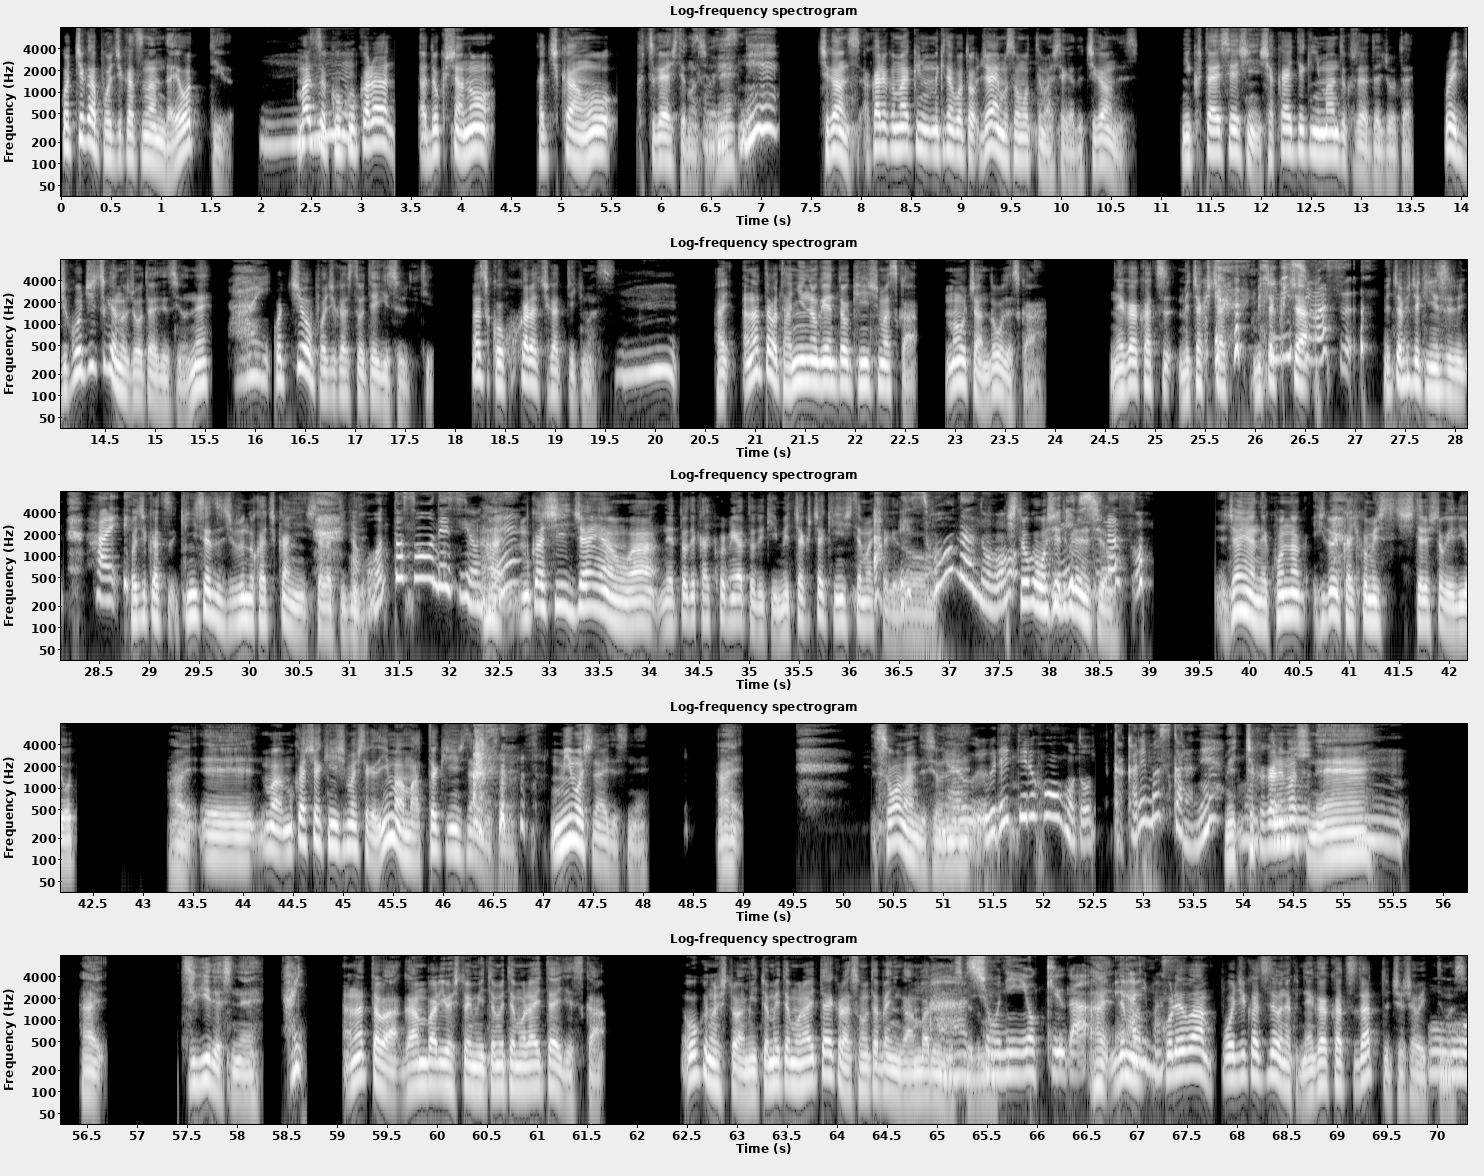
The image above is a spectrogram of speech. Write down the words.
こっちがポジ活なんだよっていう。うんまずここからあ読者の価値観を覆してますよね。そうですね。違うんです。明るく前向きなこと。ジャイもそう思ってましたけど、違うんです。肉体精神、社会的に満足された状態。これ自己実現の状態ですよね。はい。こっちをポジカスと定義するっていう。まずここから違っていきます。うん。はい。あなたは他人の言動を気にしますか？真央ちゃんどうですか？ネガ活、めちゃくちゃ、めちゃくち気にしゃ、ます。めちゃめちゃ気にする。はい。ポジ活、気にせず自分の価値観に従っていける。本当そうですよね。はい。昔、ジャイアンはネットで書き込みがあった時めちゃくちゃ気にしてましたけえ、ど、そうなの？人が教えてくれるんですよジャイアンね、こんなひどい書き込みしてる人がいるよ。はい。えー、まあ、昔は気にしましたけど、今は全く気にしないですね。見もしないですね。はい。そうなんですよね。売れてる本ほど書かれますからね。めっちゃ書かれます本ね。うん。はい。次ですね。はい。あなたは頑張りを人に認めてもらいたいですか？多くの人は認めてもらいたいからそのために頑張るんですけども。承認欲求が、はい。ねで。も、これはポジ活ではなくネガ活だと著者は言ってます。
